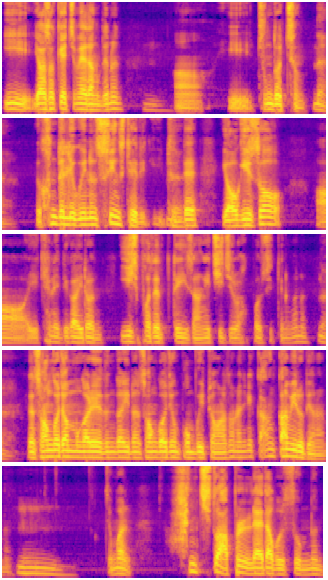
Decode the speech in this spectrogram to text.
이 여섯 개쯤 해당되는 음. 어, 이 중도층 네. 흔들리고 있는 스윙 스테이트인데 네. 여기서 어, 이 케네디가 이런 20%대 이상의 지지를 확보할 수 있다는 거는 네. 그러니까 선거 전문가라든가 이런 선거 지금 본부 입장을 해서 완전히 깜깜이로 변하는 음. 정말 한치도 앞을 내다볼 수 없는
